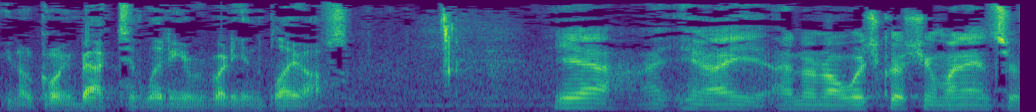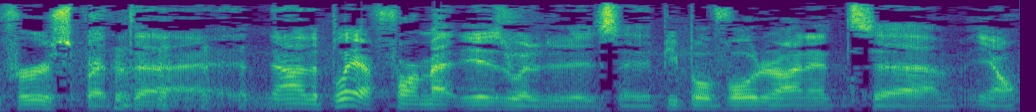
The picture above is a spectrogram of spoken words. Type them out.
you know going back to letting everybody in the playoffs? Yeah, I, I, I don't know which question you want to answer first, but uh, no, the playoff format is what it is. Uh, people voted on it. Uh, you know,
